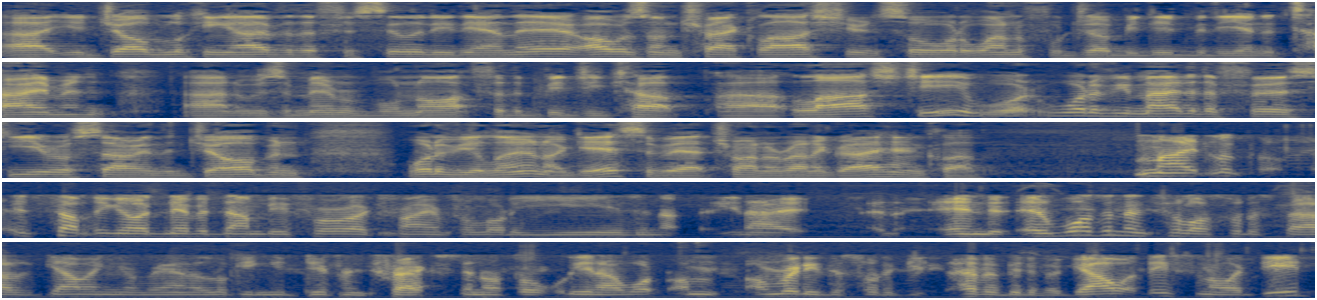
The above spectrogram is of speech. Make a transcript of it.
uh, your job looking over the facility down there. I was on track last year and saw what a wonderful job you did with the entertainment. Uh, it was a memorable night for the Bidgie Cup uh, last year. What, what have you made of the first year or so in the job, and what have you learned, I guess, about trying to run a greyhound club? Mate, look, it's something I'd never done before. I trained for a lot of years, and you know, and it wasn't until I sort of started going around and looking at different tracks, and I thought, well, you know what, I'm, I'm ready to sort of have a bit of a go at this, and I did.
